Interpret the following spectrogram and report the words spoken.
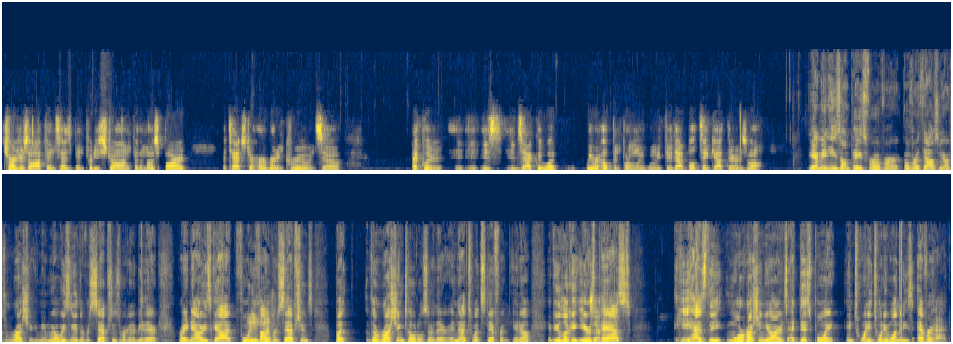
Chargers' offense has been pretty strong for the most part, attached to Herbert and crew, and so Ekeler is exactly what we were hoping for when we when we threw that bold take out there as well. Yeah, I mean he's on pace for over over a thousand yards rushing. I mean we always knew the receptions were going to be there. Right now he's got 45 mm-hmm. receptions, but the rushing totals are there, and that's what's different. You know, if you look at years exactly. past, he has the more rushing yards at this point in 2021 than he's ever had.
